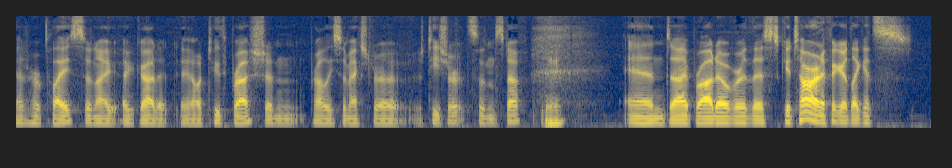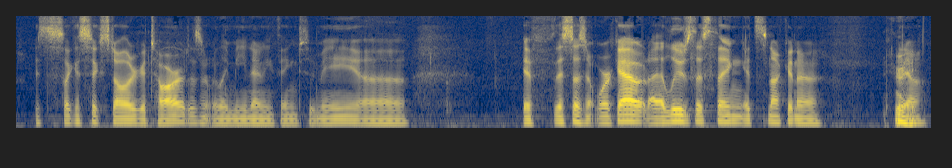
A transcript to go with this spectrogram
at her place, and I, I got it you know a toothbrush and probably some extra t-shirts and stuff, Right. and I brought over this guitar, and I figured like it's it's like a six dollar guitar. It doesn't really mean anything to me. Uh, if this doesn't work out, I lose this thing. It's not gonna, you know,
